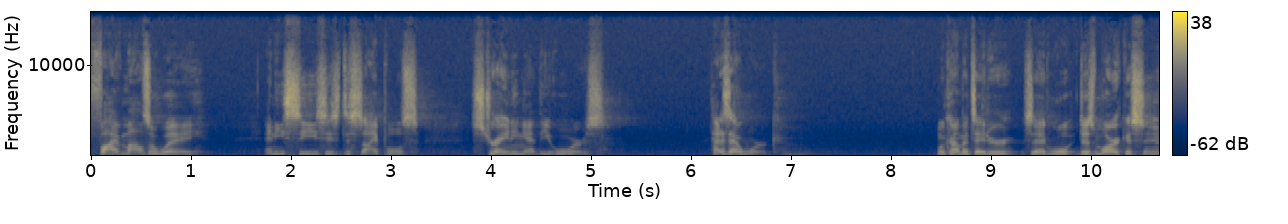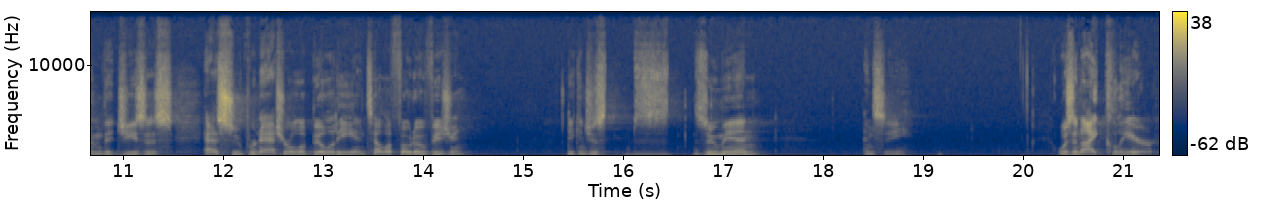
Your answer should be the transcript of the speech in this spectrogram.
five miles away, and he sees his disciples straining at the oars. How does that work? One commentator said, Well, does Mark assume that Jesus has supernatural ability and telephoto vision? He can just zoom in and see? Was the night clear?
